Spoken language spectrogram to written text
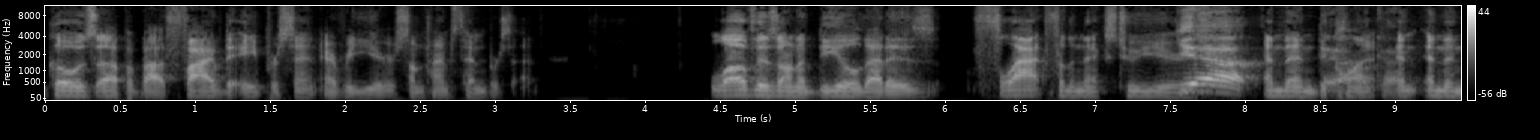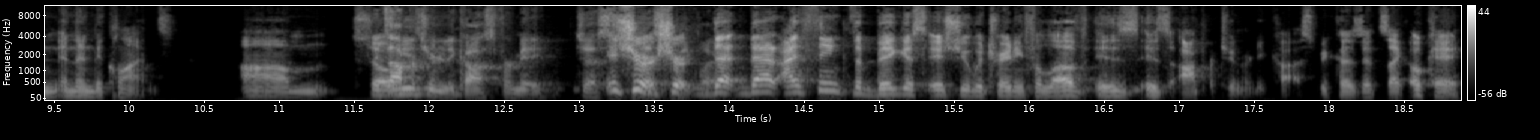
goes up about five to eight percent every year, sometimes ten percent. Love is on a deal that is flat for the next two years, Yeah, and then decline, okay. and, and then and then declines. Um, so it's opportunity cost for me. Just Sure, just sure. That that I think the biggest issue with trading for Love is is opportunity cost because it's like okay,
